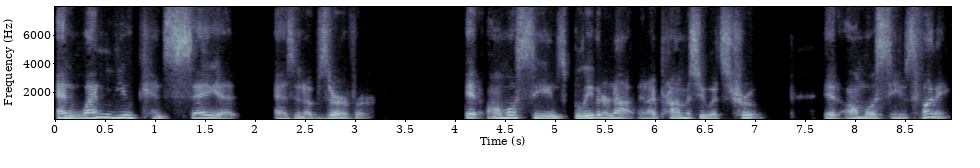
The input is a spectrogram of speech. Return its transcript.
And when you can say it as an observer, it almost seems, believe it or not, and I promise you it's true, it almost seems funny.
